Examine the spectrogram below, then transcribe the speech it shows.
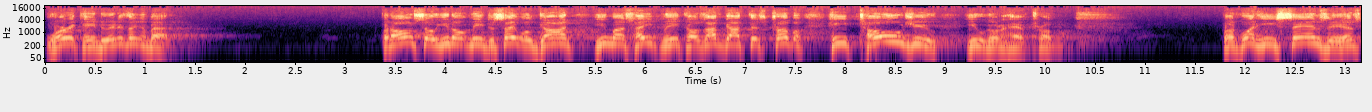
Worry can't do anything about it. But also, you don't need to say, well, God, you must hate me because I've got this trouble. He told you you were going to have trouble. But what he says is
